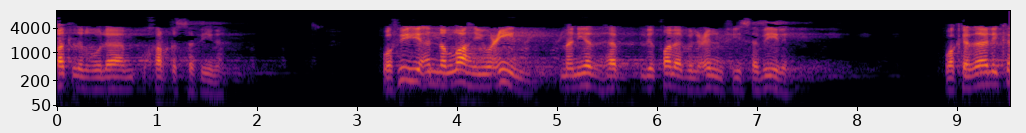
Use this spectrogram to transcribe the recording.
قتل الغلام وخرق السفينة. وفيه أن الله يعين من يذهب لطلب العلم في سبيله وكذلك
